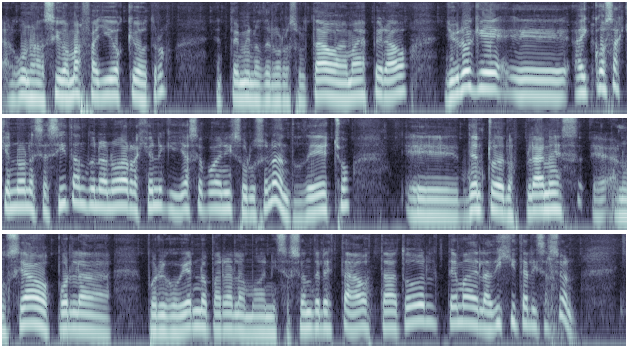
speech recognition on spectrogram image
algunos han sido más fallidos que otros, en términos de los resultados además esperados, yo creo que hay cosas que no necesitan de una nueva región y que ya se pueden ir solucionando. De hecho, eh, dentro de los planes eh, anunciados por la por el gobierno para la modernización del Estado está todo el tema de la digitalización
